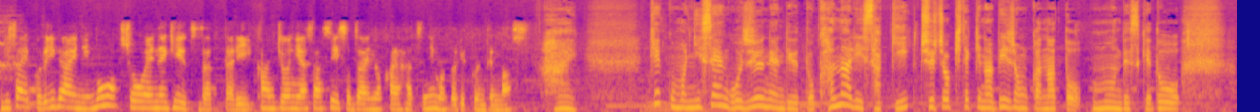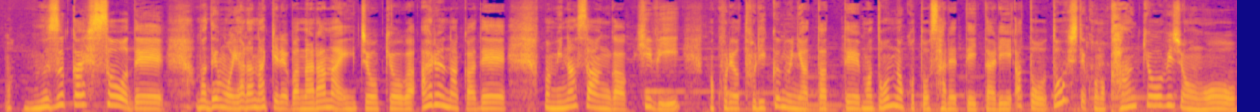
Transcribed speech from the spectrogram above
リサイクル以外にも省エネ技術だったり環境に優しい素材の開発にも取り組んでます。はい結構まあ2050年でいうとかなり先中長期的なビジョンかなと思うんですけど難しそうで、まあ、でもやらなければならない状況がある中で、まあ、皆さんが日々これを取り組むにあたって、まあ、どんなことをされていたりあとどうしてこの環境ビジョンを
